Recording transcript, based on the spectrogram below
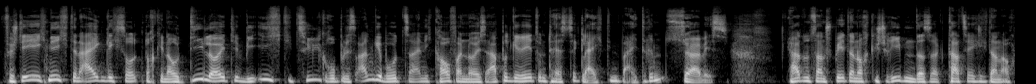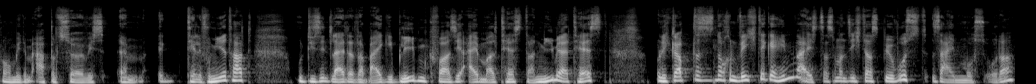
Verstehe ich nicht, denn eigentlich sollten doch genau die Leute wie ich die Zielgruppe des Angebots sein. Ich kaufe ein neues Apple-Gerät und teste gleich den weiteren Service. Er hat uns dann später noch geschrieben, dass er tatsächlich dann auch noch mit dem Apple Service ähm, telefoniert hat. Und die sind leider dabei geblieben, quasi einmal Test, dann nie mehr Test. Und ich glaube, das ist noch ein wichtiger Hinweis, dass man sich das bewusst sein muss, oder?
